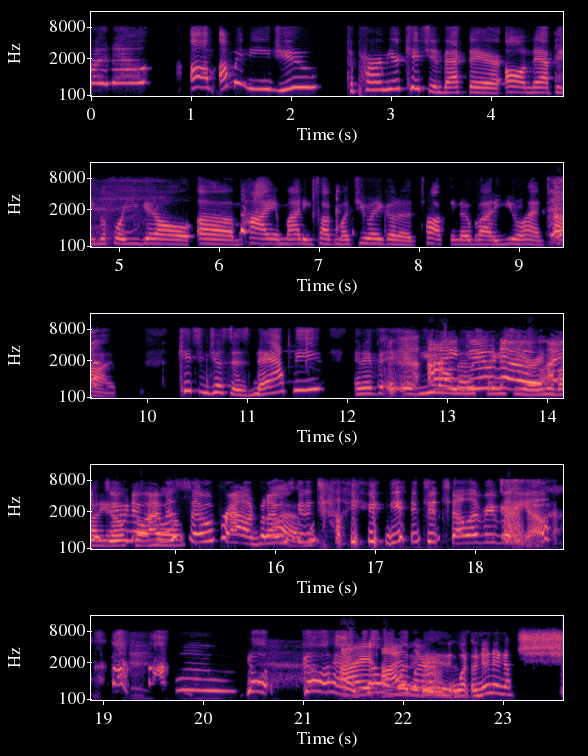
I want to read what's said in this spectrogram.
right now? Um i'm gonna need you to perm your kitchen back there all nappy before you get all um high and mighty talking about you ain't gonna talk to nobody. You don't have time. Kitchen just as nappy and if if you don't I know do know. or anybody I do else know. I was so proud, but yeah. I was going to tell you, you needed to tell everybody else. go go ahead. I, I what learned what. No, no, no. Shh.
